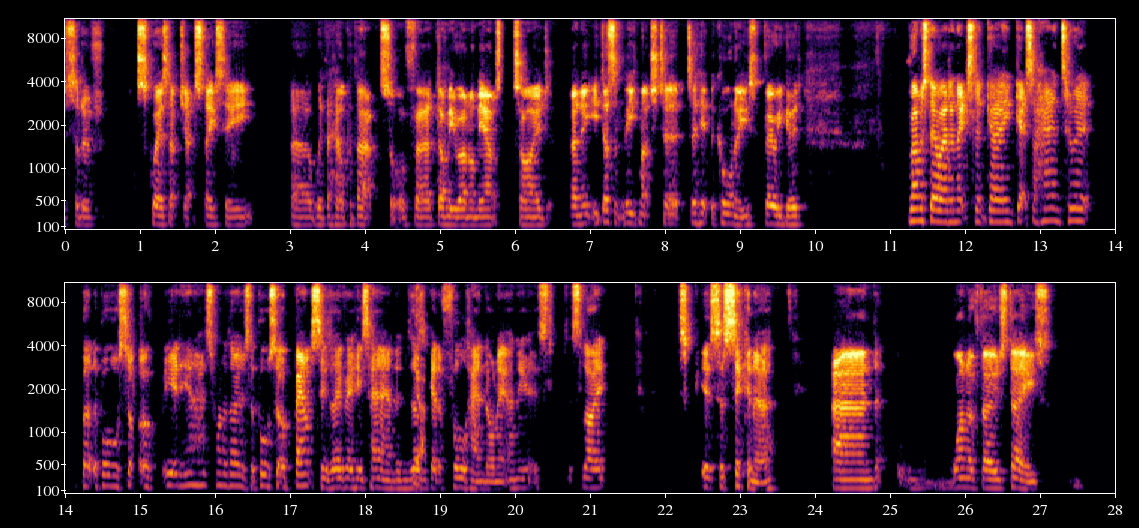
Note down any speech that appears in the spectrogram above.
sort of squares up Jack Stacey uh, with the help of that sort of uh, dummy run on the outside. And he doesn't need much to, to hit the corner. He's very good. Ramsdale had an excellent game, gets a hand to it, but the ball sort of, yeah, it's one of those. The ball sort of bounces over his hand and doesn't yeah. get a full hand on it. And it's, it's like, it's, it's a sickener. And one of those days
